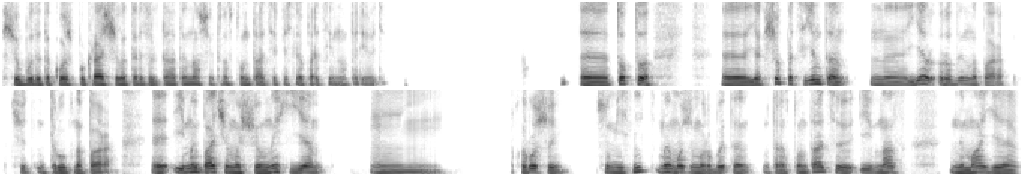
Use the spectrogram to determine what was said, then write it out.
що буде також покращувати результати наших трансплантацій після операційного періоду. Е, Тобто, якщо в пацієнта є родинна пара чи трупна пара, і ми бачимо, що в них є м, хороша сумісність, ми можемо робити трансплантацію, і в нас немає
